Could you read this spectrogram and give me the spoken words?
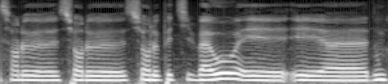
sur le sur le sur le petit bao et, et donc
